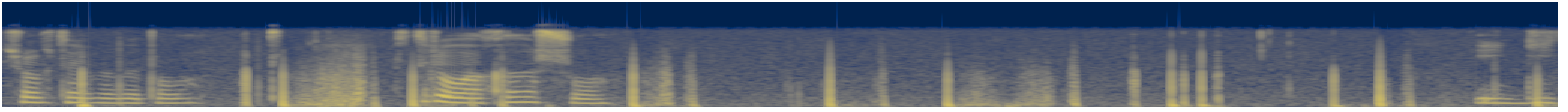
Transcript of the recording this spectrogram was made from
Что в тебе выпало? Стрела, хорошо. Иди.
